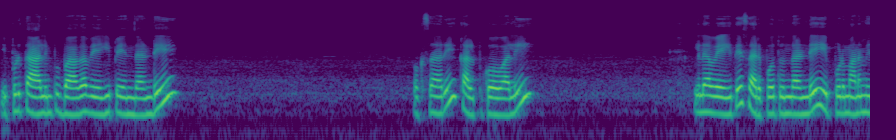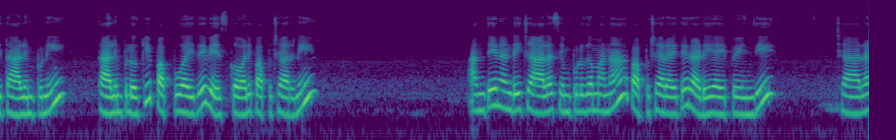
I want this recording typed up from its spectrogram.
ఇప్పుడు తాలింపు బాగా వేగిపోయిందండి. ఒకసారి కలుపుకోవాలి. ఇలా వేగితే సరిపోతుందండి. ఇప్పుడు మనం ఈ తాలింపుని తాలింపులోకి పప్పు అయితే వేసుకోవాలి. పప్పుచారుని. అంతేనండి. చాలా సింపుల్గా మన పప్పుచారు అయితే రెడీ అయిపోయింది. చాలా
